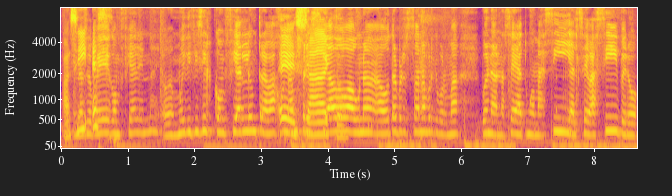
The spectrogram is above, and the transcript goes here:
Así no se puede es. confiar en nadie. O es muy difícil confiarle un trabajo tan Exacto. preciado a una a otra persona porque por más, bueno, no sé, a tu mamá sí, al Seba sí, pero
